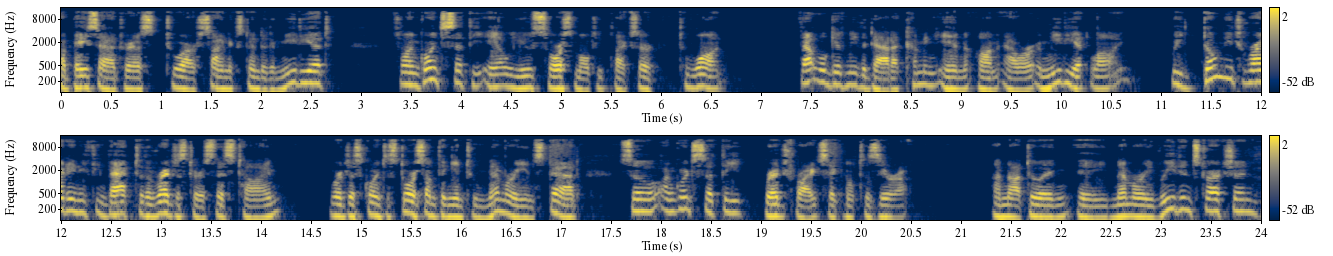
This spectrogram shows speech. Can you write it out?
a base address to our sign extended immediate. So I'm going to set the ALU source multiplexer to 1. That will give me the data coming in on our immediate line. We don't need to write anything back to the registers this time. We're just going to store something into memory instead. So I'm going to set the reg write signal to 0. I'm not doing a memory read instruction.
